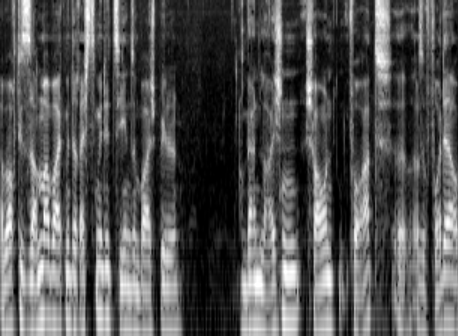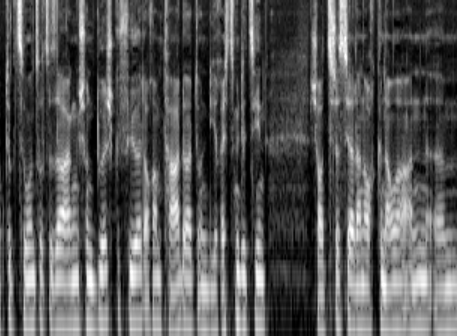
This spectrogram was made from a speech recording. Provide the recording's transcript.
Aber auch die Zusammenarbeit mit der Rechtsmedizin zum Beispiel werden Leichen schauen vor Ort, äh, also vor der Obduktion sozusagen, schon durchgeführt, auch am Tatort. Und die Rechtsmedizin schaut sich das ja dann auch genauer an, ähm,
